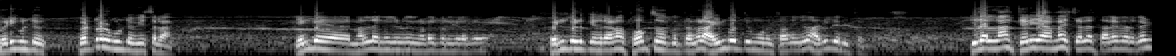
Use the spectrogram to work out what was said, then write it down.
வெடிகுண்டு பெட்ரோல் குண்டு வீசுகிறாங்க எங்கே நல்ல நிகழ்வுகள் நடைபெறுகிறது? பெண்களுக்கு எதிரான போக்சோ குற்றங்கள் ஐம்பத்தி மூணு சதவீதம் அதிகரிச்சிருக்கு இதெல்லாம் தெரியாமல் சில தலைவர்கள்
